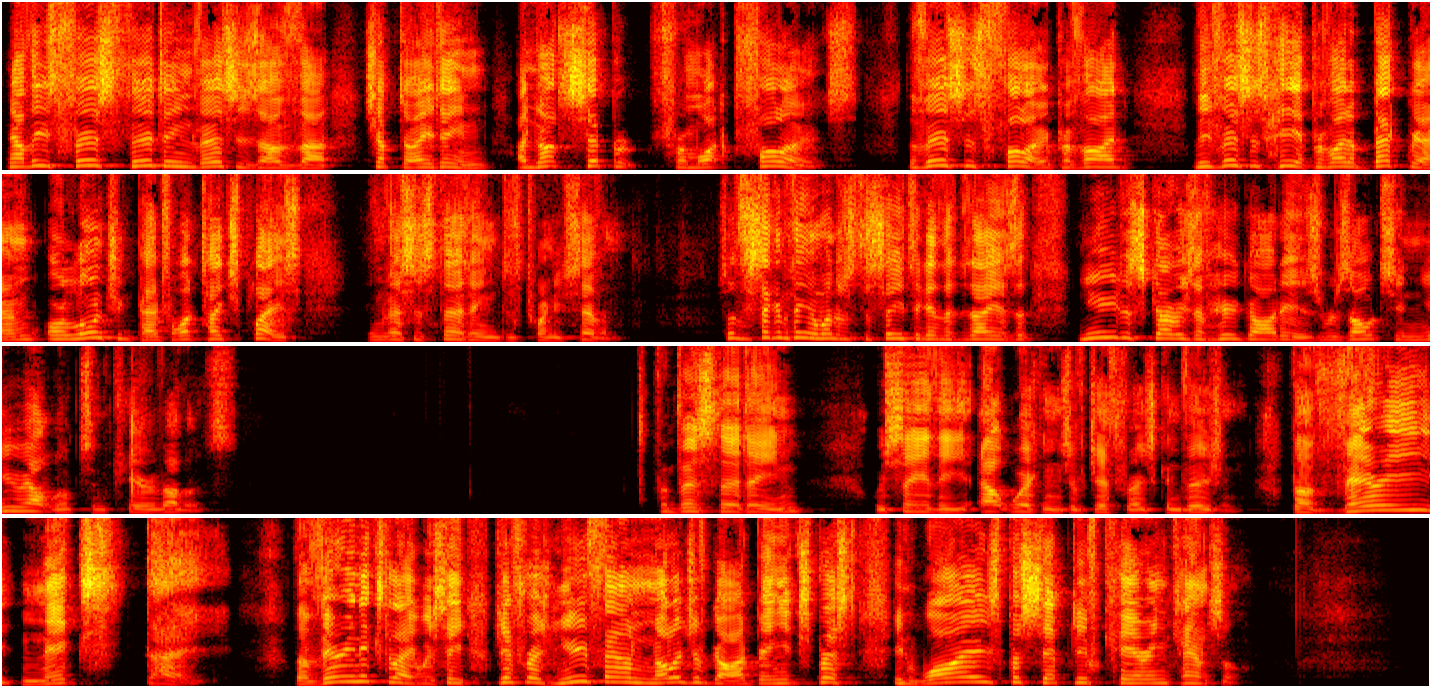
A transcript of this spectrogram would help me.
Now, these first 13 verses of uh, chapter 18 are not separate from what follows. The verses follow provide, the verses here provide a background or a launching pad for what takes place in verses 13 to 27. So, the second thing I want us to see together today is that new discoveries of who God is results in new outlooks and care of others. From verse 13, we see the outworkings of Jethro's conversion. The very next day, the very next day, we see Jethro's newfound knowledge of God being expressed in wise, perceptive, caring counsel.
